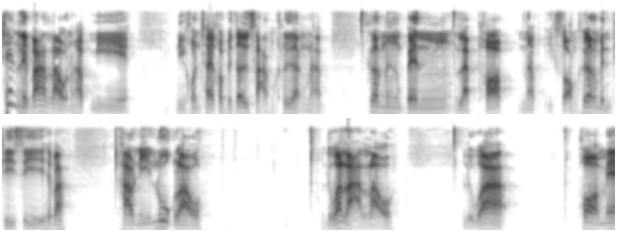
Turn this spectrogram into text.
เช่นในบ้านเรานะครับ มีมีคนใช้คอมพิวเตอร์อยู่สามเครื่องนะครับ เครื่องหนึ่งเป็นแล็ปท็อปนะครับ อีกสองเครื่องเป็น PC ใช่ป่ะคราวนี้ลูกเรา หรือว่าหลานเรา หรือว่า พ่อแม่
